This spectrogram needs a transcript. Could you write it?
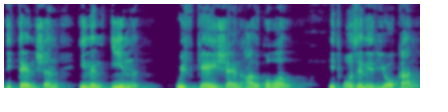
detention in an inn with geisha and alcohol. It was in ryokan.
